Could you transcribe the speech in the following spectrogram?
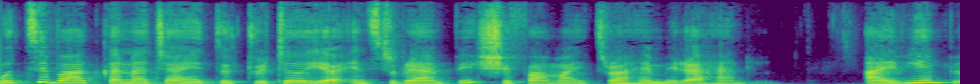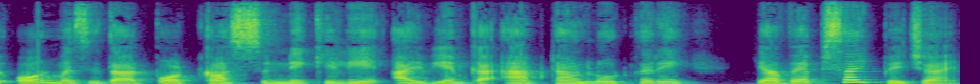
मुझसे बात करना चाहें तो ट्विटर या इंस्टाग्राम पे शिफा माइत्रा है मेरा हैंडल आईवीएम पे और मज़ेदार पॉडकास्ट सुनने के लिए आईवीएम का ऐप डाउनलोड करें या वेबसाइट पे जाएँ,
